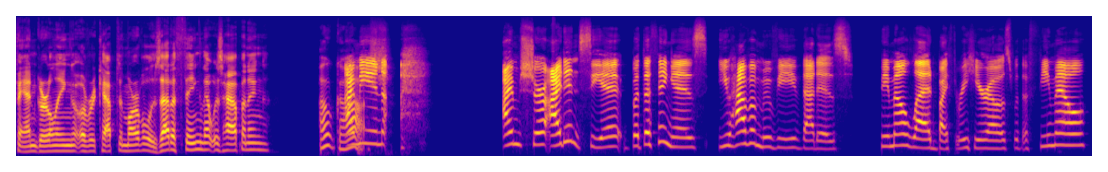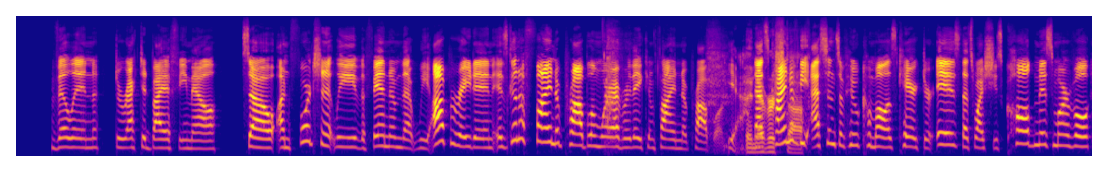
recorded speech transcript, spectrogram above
fangirling over Captain Marvel. Is that a thing that was happening? Oh god. I mean, oh, I'm sure I didn't see it, but the thing is, you have a movie that is female led by three heroes with a female villain directed by a female. So, unfortunately, the fandom that we operate in is going to find a problem wherever they can find a problem. yeah. They That's never kind stop. of the essence of who Kamala's character is. That's why she's called Ms. Marvel,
